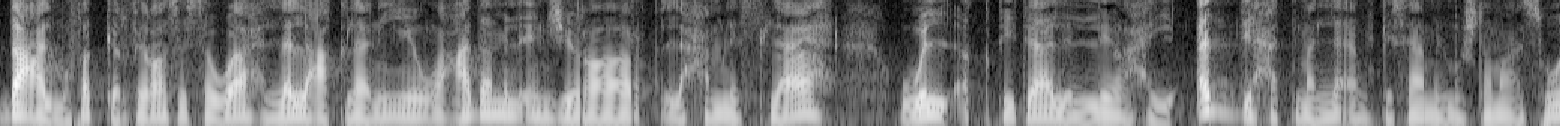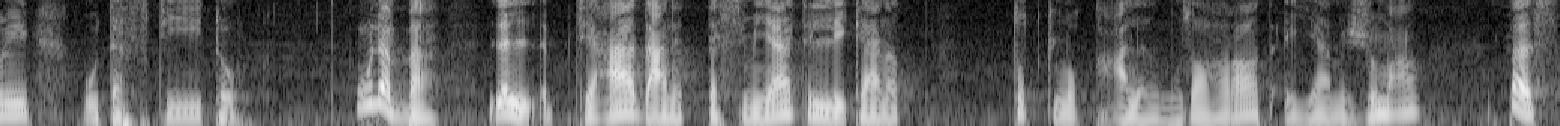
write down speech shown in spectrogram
دعا المفكر فراس السواح للعقلانية وعدم الانجرار لحمل السلاح والاقتتال اللي راح يؤدي حتما لانقسام المجتمع السوري وتفتيته. ونبه للابتعاد عن التسميات اللي كانت تطلق على المظاهرات أيام الجمعة بس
